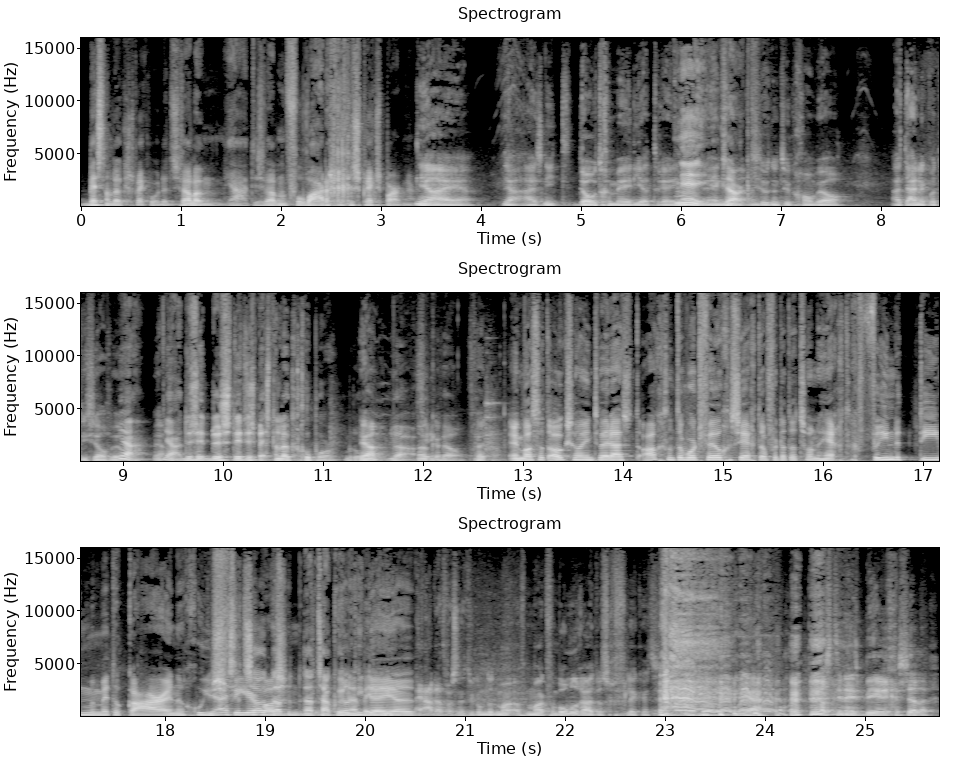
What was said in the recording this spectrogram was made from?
best een leuk gesprek worden. Het is wel een, ja, het is wel een volwaardige gesprekspartner. Ja, ja, ja. Ja, hij is niet doodgemediatraind. Nee, en, exact. En doet natuurlijk gewoon wel uiteindelijk wat hij zelf wil. Ja, ja. dus, dus dit is best een leuke groep hoor. Ik bedoel, Ja? ja vind ik wel. En was dat ook zo in 2008? Want er wordt veel gezegd over dat het zo'n hecht vriendenteam met elkaar en een goede Ja, dat sfeer zo? was. Dat- En dat zou kunnen, Dat idee, Nou ja, dat was natuurlijk omdat Mar- Mark van Bommel eruit was geflikkerd. Ja. was het ineens beren gezellig.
